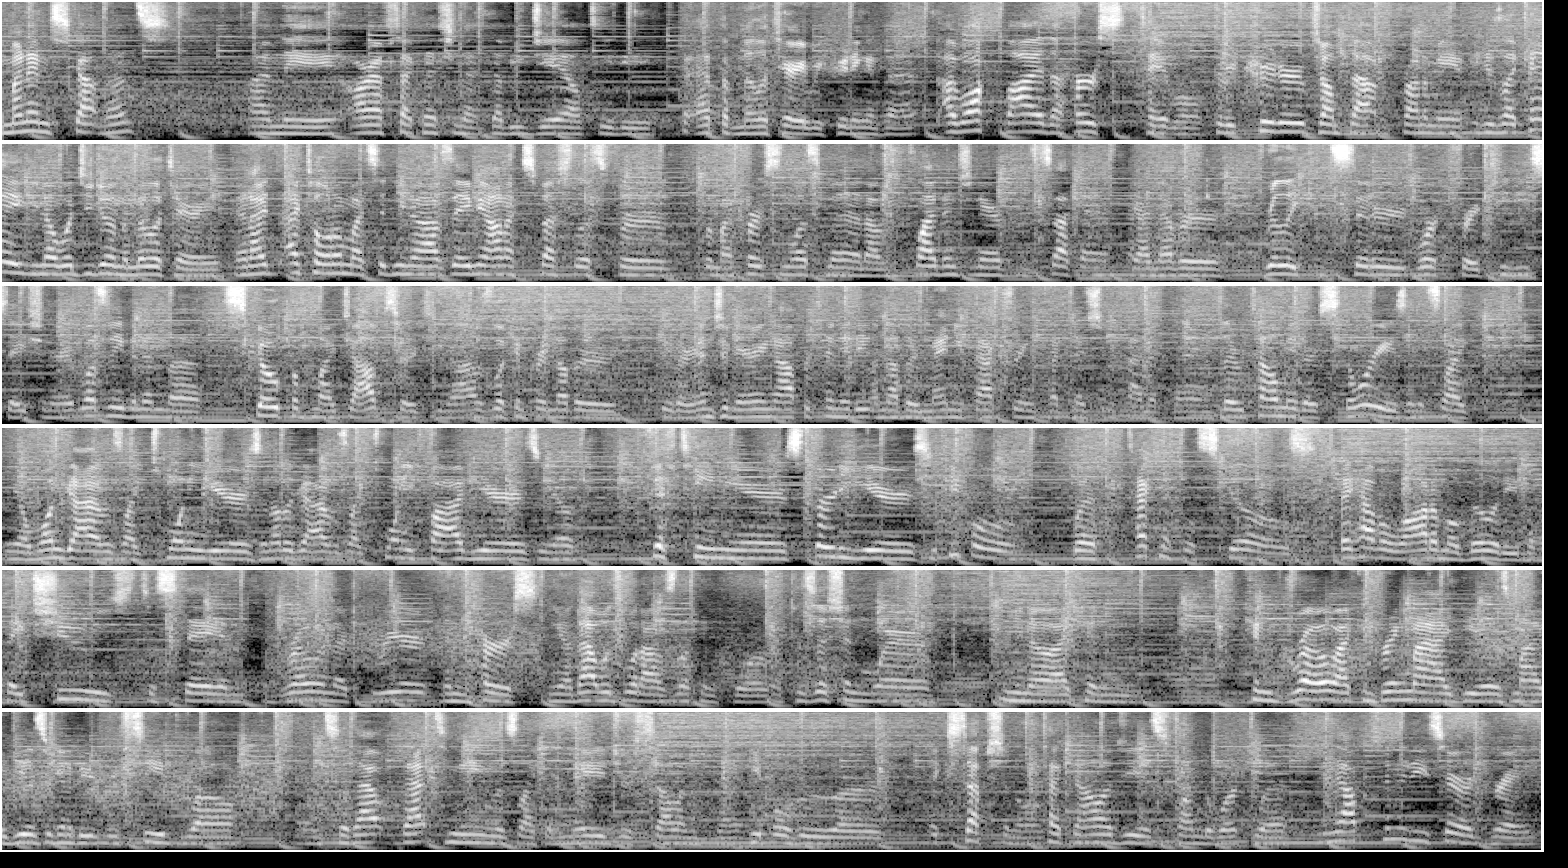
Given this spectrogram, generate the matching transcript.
My name is Scott Vance. I'm the RF technician at WGAL TV at the military recruiting event. I walked by the Hearst table. The recruiter jumped out in front of me. He was like, hey, you know, what'd you do in the military? And I, I told him, I said, you know, I was avionics specialist for, for my first enlistment. I was a flight engineer for the second. I never really considered work for a TV station, or it wasn't even in the scope of my job search. You know, I was looking for another either engineering opportunity, another manufacturing technician kind of thing. They were telling me their stories, and it's like, you know, one guy was like 20 years, another guy was like 25 years, you know, 15 years, 30 years. People with technical skills, they have a lot of mobility, but they choose to stay and grow in their career in Hearst. You know, that was what I was looking for, a position where, you know, I can can grow, I can bring my ideas, my ideas are going to be received well. And so that, that to me was like a major selling point. People who are exceptional. Technology is fun to work with, and the opportunities here are great.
